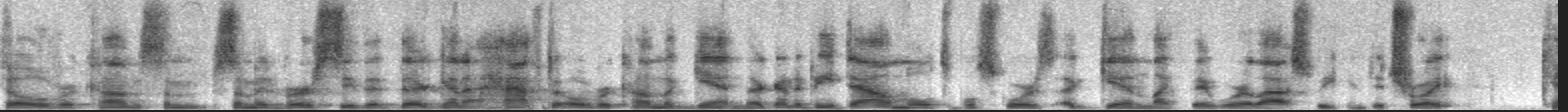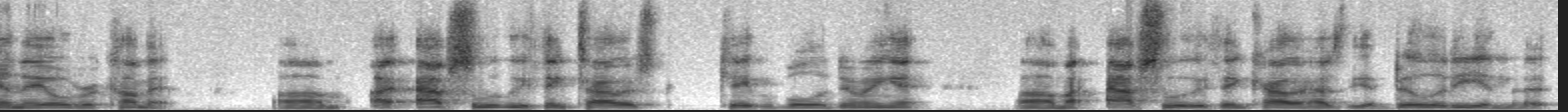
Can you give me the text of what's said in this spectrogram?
to overcome some some adversity that they're going to have to overcome again? They're going to be down multiple scores again, like they were last week in Detroit. Can they overcome it? Um, I absolutely think Kyler's capable of doing it. Um, I absolutely think Kyler has the ability and the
